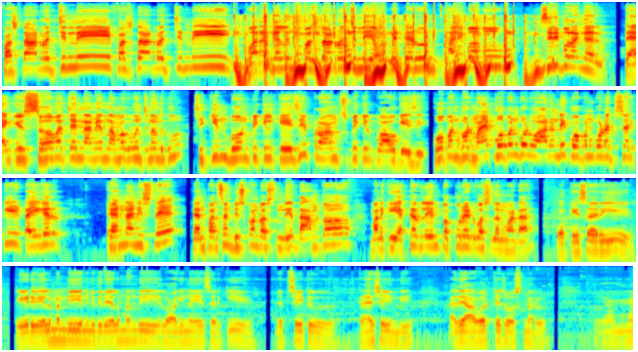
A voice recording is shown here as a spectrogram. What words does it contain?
ఫస్ట్ ఆర్డర్ వచ్చింది ఫస్ట్ ఆర్డర్ వచ్చింది. వరంగల్ నుంచి ఫస్ట్ ఆర్డర్ వచ్చింది. ఎవరు పెట్టారు? హరిబాబు. సిరిపురం గారు. థ్యాంక్ యూ సో మచ్ అండి నా మీద నమ్మకం ఉంచినందుకు. Chicken bone pickle KG prawns pickle పావు KG. Coupon code Maya coupon code వాడండి. కూపన్ కోడ్ వచ్చేసరికి టైగర్ టెన్ అని ఇస్తే టెన్ పర్సెంట్ డిస్కౌంట్ వస్తుంది. దాంతో మనకి ఎక్కడ లేని తక్కువ రేటుకు వస్తుంది అనమాట ఒకేసారి ఏడు వేల మంది ఎనిమిది వేల మంది లాగిన్ అయ్యేసరికి వెబ్సైట్ క్రాష్ అయింది. అది ఆ వర్కే చూస్తున్నారు. అమ్మ.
